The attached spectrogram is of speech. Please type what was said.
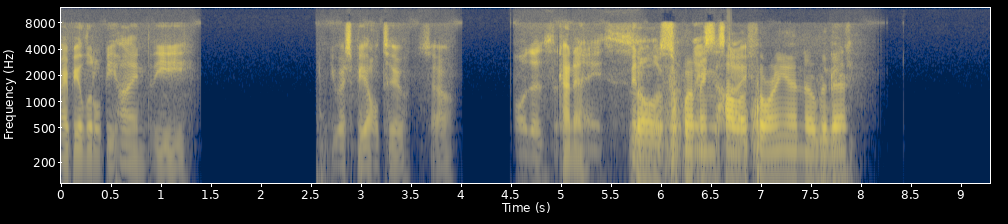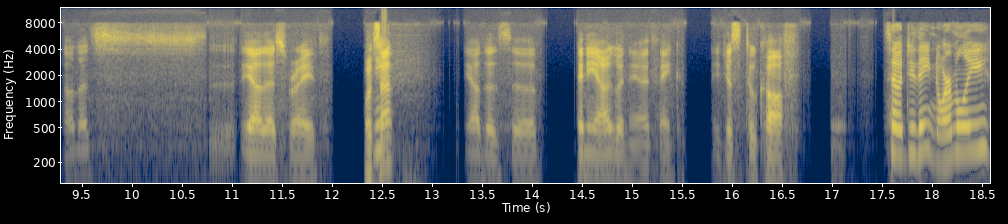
Might be a little behind the USBL too, so Oh, that's Kinda nice. middle Little of swimming laces dive. holothurian over there. No, that's uh, yeah, that's right. What's Ye- that? Yeah, that's uh, Peniagone, I think. It just took off. So do they normally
